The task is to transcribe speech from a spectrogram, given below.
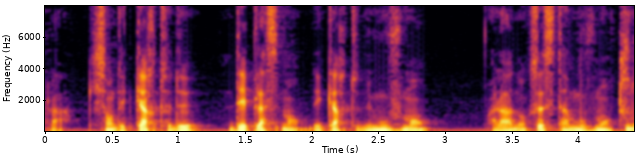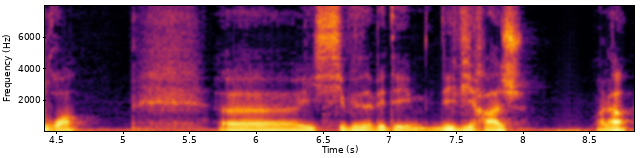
voilà, qui sont des cartes de déplacement, des cartes de mouvement. Voilà, donc ça c'est un mouvement tout droit. ici vous avez des, des, virages, voilà.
